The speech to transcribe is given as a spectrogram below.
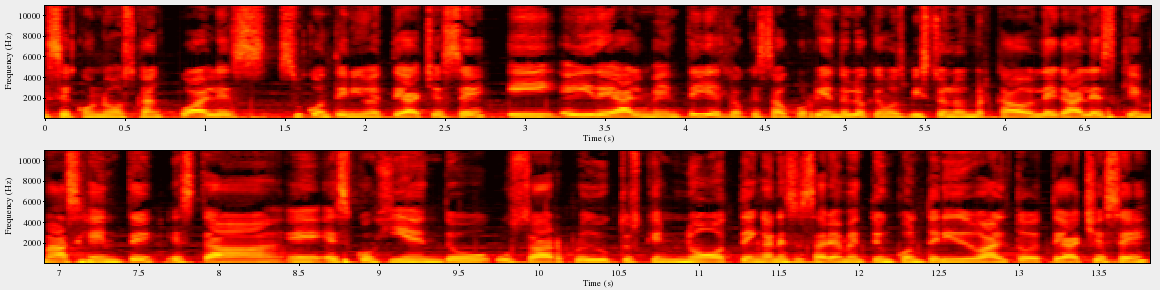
se conozcan cuál es su contenido de THC y e idealmente, y es lo que está ocurriendo, lo que hemos visto en los mercados legales, que más gente está eh, escogiendo usar productos que no tengan necesariamente un contenido alto de THC.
